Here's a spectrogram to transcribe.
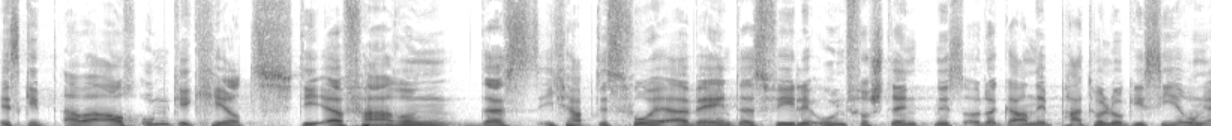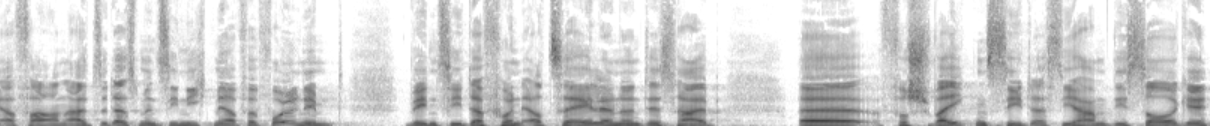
Es gibt aber auch umgekehrt die Erfahrung, dass, ich habe das vorher erwähnt, dass viele Unverständnis oder gar eine Pathologisierung erfahren, also dass man sie nicht mehr für voll nimmt, wenn sie davon erzählen und deshalb äh, verschweigen sie das. Sie haben die Sorge,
